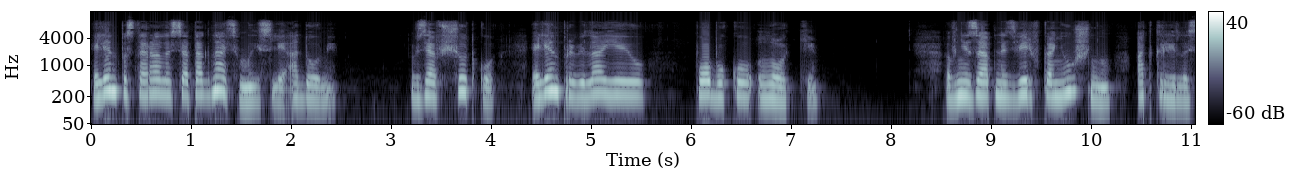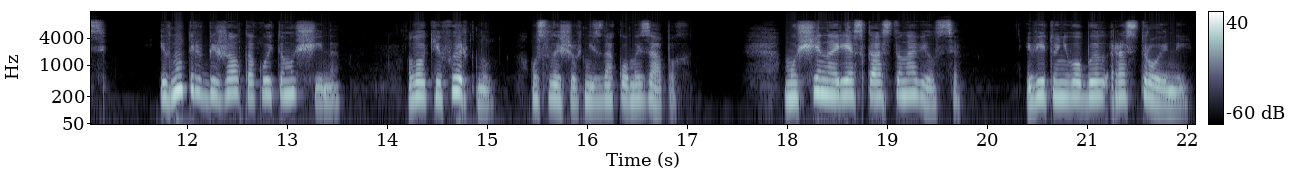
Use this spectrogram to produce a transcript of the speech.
Элен постаралась отогнать мысли о доме. Взяв щетку, Элен провела ею по боку Локки. Внезапно дверь в конюшню открылась, и внутрь вбежал какой-то мужчина. Локи фыркнул, услышав незнакомый запах. Мужчина резко остановился. Вид у него был расстроенный.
